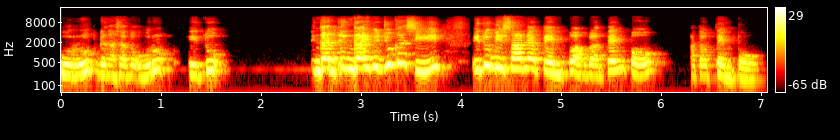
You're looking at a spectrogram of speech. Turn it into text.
huruf dengan satu huruf itu enggak enggak itu juga sih. Itu misalnya tempo, aku bilang tempo atau tempo.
